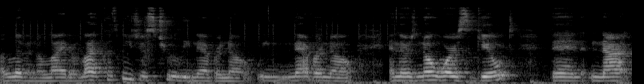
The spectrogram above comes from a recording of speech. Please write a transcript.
of living a lighter life because we just truly never know. We never know. And there's no worse guilt than not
